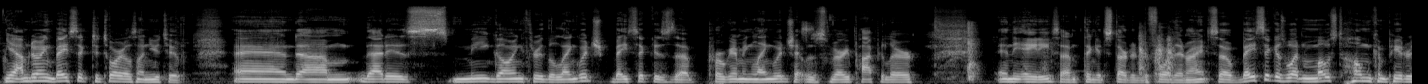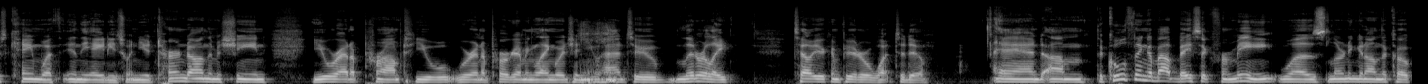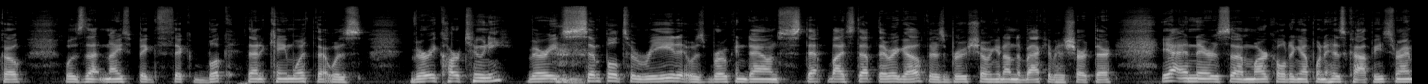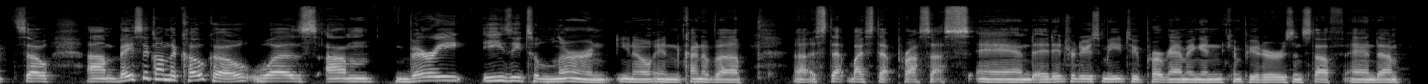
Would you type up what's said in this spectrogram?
Yeah, I'm doing basic tutorials on YouTube. And um, that is me going through the language. Basic is the programming language that was very popular in the 80s. I think it started before then, right? So basic is what most home computers came with in the 80s. When you turned on the machine, you were at a prompt, you were in a programming language, and you had to literally tell your computer what to do. And um, the cool thing about Basic for me was learning it on the Coco was that nice big thick book that it came with that was very cartoony, very simple to read. It was broken down step by step. There we go. There's Bruce showing it on the back of his shirt there. Yeah, and there's uh, Mark holding up one of his copies, right? So um, Basic on the Coco was um, very easy to learn, you know, in kind of a a step by step process, and it introduced me to programming and computers and stuff. And um,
